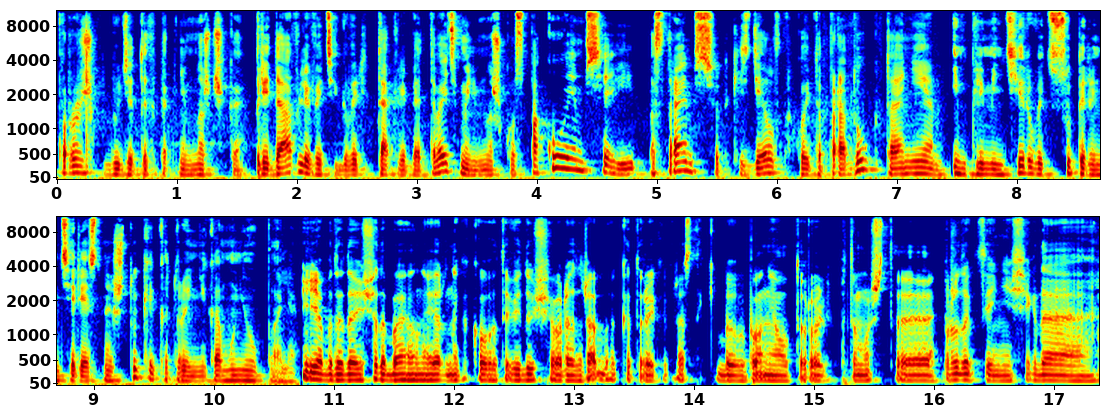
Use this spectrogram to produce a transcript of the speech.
Project будет их так немножечко придавливать и говорить, так, ребят, давайте мы немножко успокоимся и постараемся все-таки сделать какой-то продукт, а не имплементировать супер интересные штуки, которые никому не упали. Я бы тогда еще добавил, наверное, какого-то ведущего разраба, который как раз-таки бы выполнял эту роль, потому что продукты не всегда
